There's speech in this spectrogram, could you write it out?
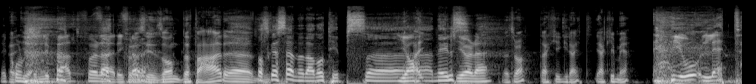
det kommer til å bli bad for deg, For å Rikard. si det sånn, dette her eh, Da skal jeg sende deg noen tips, eh, Ja, Nils. gjør det. Vet du hva? Det er ikke greit. Jeg er ikke med. Jo, lett.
